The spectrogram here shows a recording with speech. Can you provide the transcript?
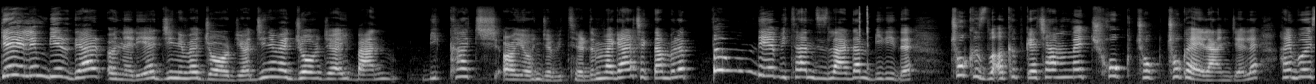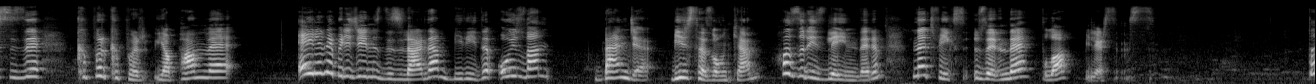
Gelelim bir diğer öneriye Ginny ve Georgia. Ginny ve Georgia'yı ben birkaç ay önce bitirdim ve gerçekten böyle bum diye biten dizilerden biriydi. Çok hızlı akıp geçen ve çok çok çok eğlenceli. Hani böyle sizi kıpır kıpır yapan ve eğlenebileceğiniz dizilerden biriydi. O yüzden bence bir sezonken hazır izleyin derim. Netflix üzerinde bulabilirsiniz. Da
